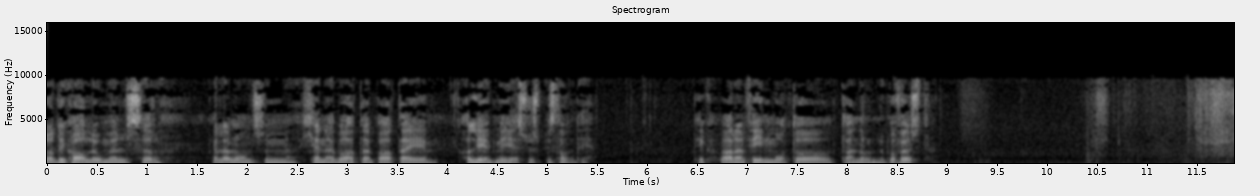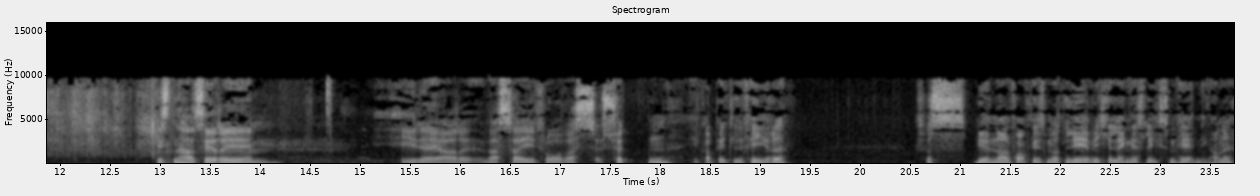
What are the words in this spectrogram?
radikale omvendelser, eller noen som kjenner bare på at de har levd med Jesus bestandig. Det kan være en fin måte å ta en runde på først. Hvis en her ser i, i de versene fra vers 17 i kapittel 4, så begynner han faktisk med at lever ikke lenger slik som hedningene.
